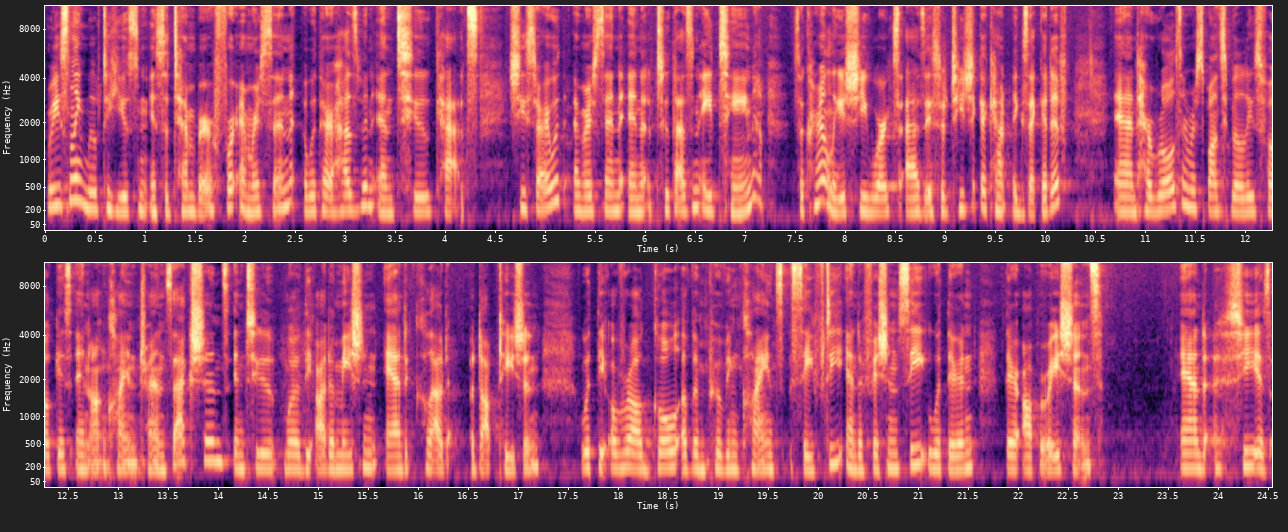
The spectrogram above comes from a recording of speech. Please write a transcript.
recently moved to Houston in September for Emerson with her husband and two cats. She started with Emerson in 2018. So currently she works as a strategic account executive and her roles and responsibilities focus in on client transactions into well, the automation and cloud adaptation with the overall goal of improving clients' safety and efficiency within their operations. And she is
